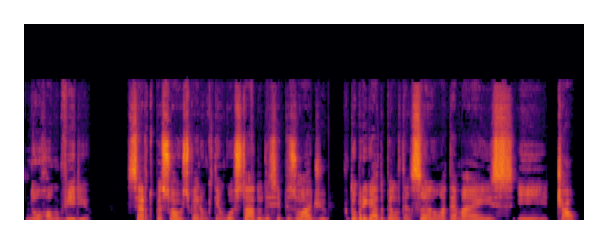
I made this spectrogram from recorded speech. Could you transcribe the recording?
no home video. Certo, pessoal? Espero que tenham gostado desse episódio. Muito obrigado pela atenção, até mais e tchau.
